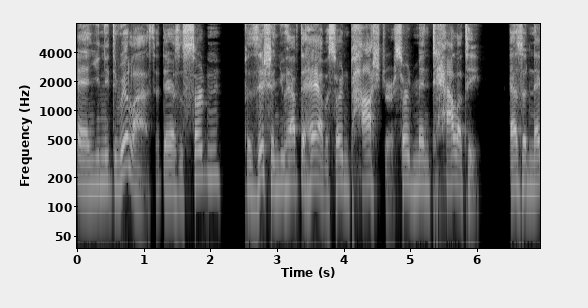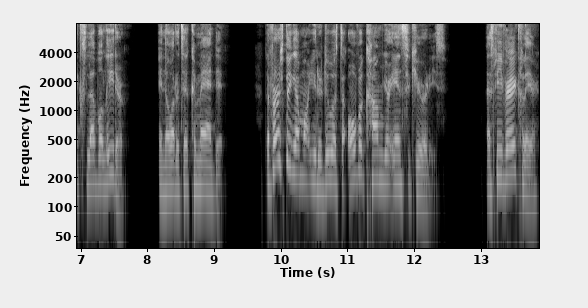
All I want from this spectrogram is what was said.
and you need to realize that there's a certain position you have to have, a certain posture, a certain mentality as a next level leader in order to command it. The first thing I want you to do is to overcome your insecurities. Let's be very clear.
